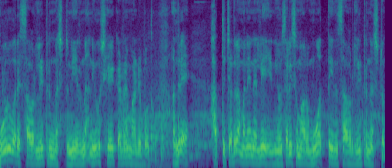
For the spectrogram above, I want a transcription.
ಮೂರುವರೆ ಸಾವಿರ ಲೀಟರ್ನಷ್ಟು ನೀರನ್ನ ನೀವು ಶೇಖರಣೆ ಮಾಡಿರ್ಬೋದು. ಅಂದರೆ ಹತ್ತು ಚದರ ಮನೆಯಲ್ಲಿ ನೀವು ಸರಿಸುಮಾರು ಮೂವತ್ತೈದು ಸಾವಿರ ಲೀಟರ್ನಷ್ಟು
